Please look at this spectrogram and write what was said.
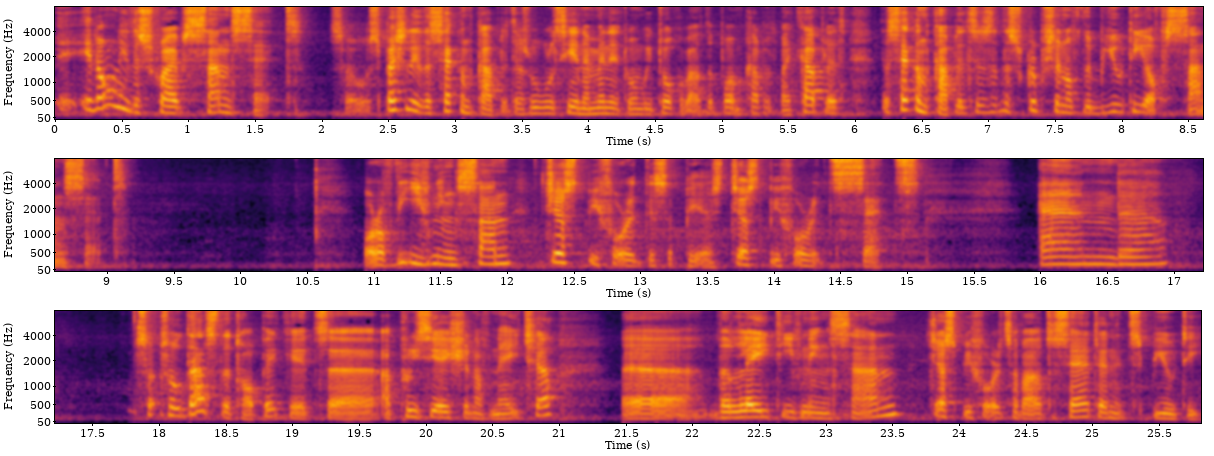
it only describes sunset. So, especially the second couplet, as we will see in a minute when we talk about the poem couplet by couplet, the second couplet is a description of the beauty of sunset or of the evening sun just before it disappears, just before it sets. And uh, so, so that's the topic. It's uh, appreciation of nature uh, the late evening sun just before it's about to set and its beauty.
